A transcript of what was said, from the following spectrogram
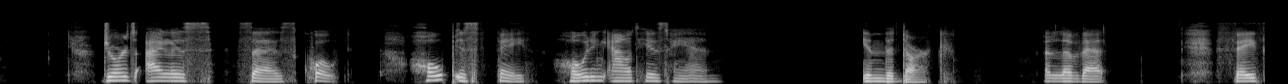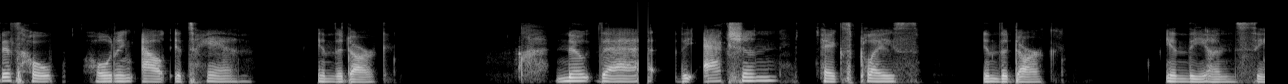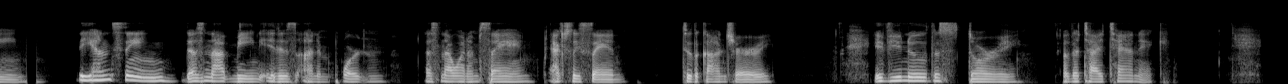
George Eilers says, quote, Hope is faith holding out his hand in the dark. I love that. Faith is hope holding out its hand in the dark. Note that the action takes place in the dark, in the unseen. The unseen does not mean it is unimportant. That's not what I'm saying. Actually, saying to the contrary. If you know the story of the Titanic,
